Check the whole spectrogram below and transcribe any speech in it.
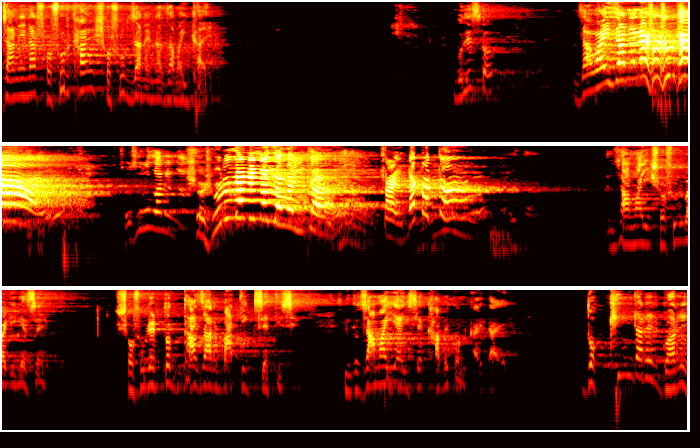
জানে না শ্বশুর খায় শ্বশুর জানে না জামাই খায়। বুঝেছ? জামাই জানে না শ্বশুর খায়। শ্বশুরও জানে না। শ্বশুর জানে না জামাই খায়। তাই না কথা? জামাই শ্বশুর বাড়ি গেছে। শ্বশুরের তো গাজার বাতিক চেতিছে। কিন্তু জামাই আইছে খাবে কোন কায়দায়? দক্ষিণদারের ঘরে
